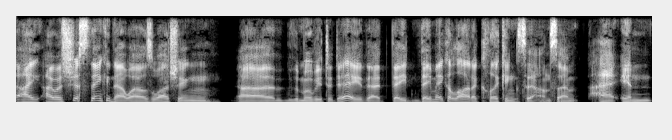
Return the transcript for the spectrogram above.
I, I was just thinking that while I was watching uh, the movie today, that they they make a lot of clicking sounds. Um, I, and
